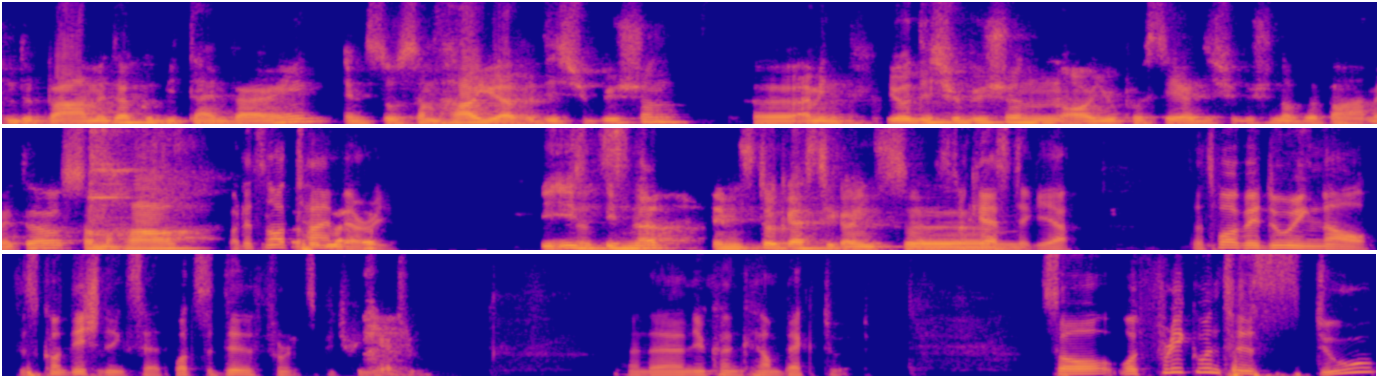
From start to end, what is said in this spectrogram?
the parameter could be time varying. And so somehow you have a distribution. Uh, I mean, your distribution or your posterior distribution of the parameter somehow. But it's not time varying. It's, it's not, and it's stochastic. It's, uh, stochastic, yeah. That's what we're doing now, this conditioning set. What's the difference between the two? And then you can come back to it. So what frequentists do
